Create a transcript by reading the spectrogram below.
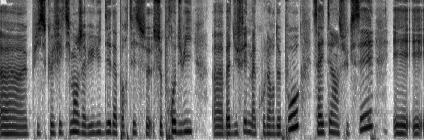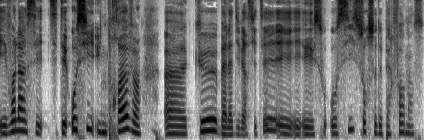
euh, puisque effectivement, j'avais eu l'idée d'apporter ce, ce, produit euh, bah, du fait de ma couleur de peau. Ça a été un succès, et, et, et voilà, c'était aussi une preuve que bah, la diversité est, est, aussi source de performance.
